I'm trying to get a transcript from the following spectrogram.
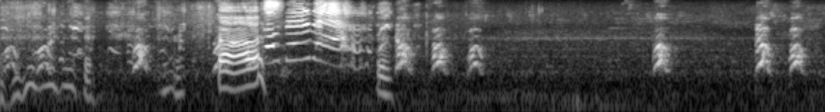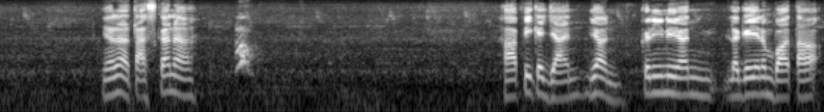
Taas! Yan na, taas ka na. Happy ka dyan? Yan, kanino yan? Lagay yan ng bata.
